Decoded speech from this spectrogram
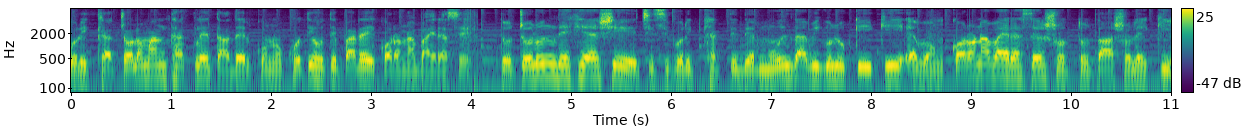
পরীক্ষা চলমান থাকলে তাদের কোনো ক্ষতি হতে পারে করোনা ভাইরাসে তো চলুন দেখে আসি এইচএসসি পরীক্ষার্থীদের মূল দাবিগুলো কি কি এবং করোনা ভাইরাসের সত্যতা আসলে কি?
